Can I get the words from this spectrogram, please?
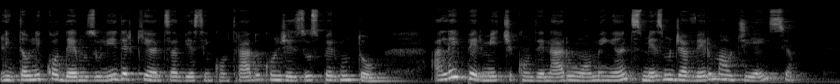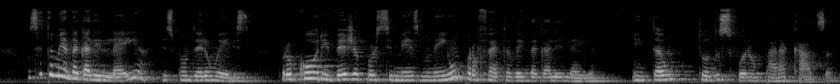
Então Nicodemos, o líder que antes havia se encontrado com Jesus, perguntou: A lei permite condenar um homem antes mesmo de haver uma audiência? Você também é da Galileia? responderam eles. Procure e veja por si mesmo, nenhum profeta vem da Galileia. Então todos foram para casa.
